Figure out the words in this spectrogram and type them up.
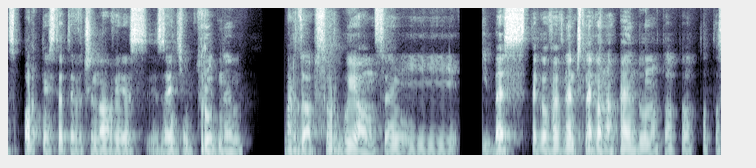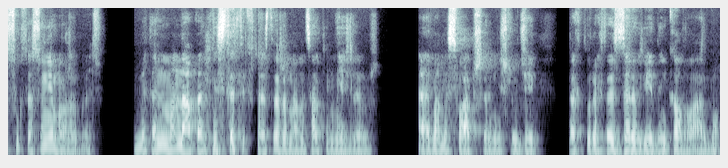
Sport niestety wyczynowy jest, jest zajęciem trudnym, bardzo absorbującym i, i bez tego wewnętrznego napędu, no to, to, to, to sukcesu nie może być. My ten napęd niestety przez to, że mamy całkiem nieźle już, e, mamy słabszy niż ludzie, dla których to jest zero-jedynkowo, albo,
